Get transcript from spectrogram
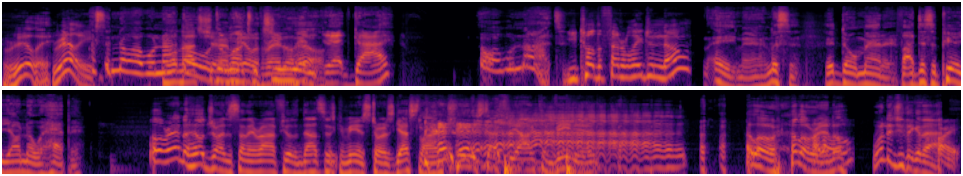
Really? Really? I said, "No, I will will not not go share to a lunch with, with you Randal and Hill. that guy." No, I will not. You told the federal agent no? Hey man, listen, it don't matter. If I disappear, y'all know what happened. Well, Randal Hill joins us on the Around Field and Downstairs Convenience Store's guest line. Truly steps beyond convenient. Hello, hello, Randal. What did you think of that? All right,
